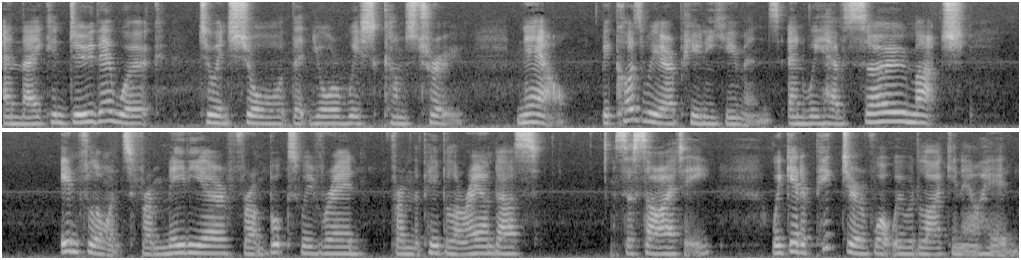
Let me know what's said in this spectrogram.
and they can do their work to ensure that your wish comes true. Now, because we are puny humans and we have so much influence from media, from books we've read, from the people around us, society, we get a picture of what we would like in our head.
